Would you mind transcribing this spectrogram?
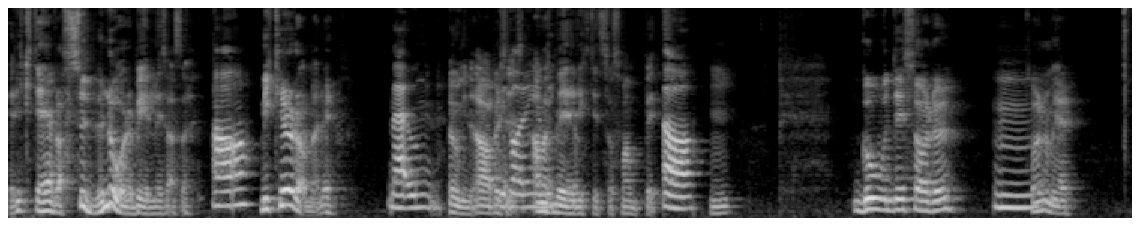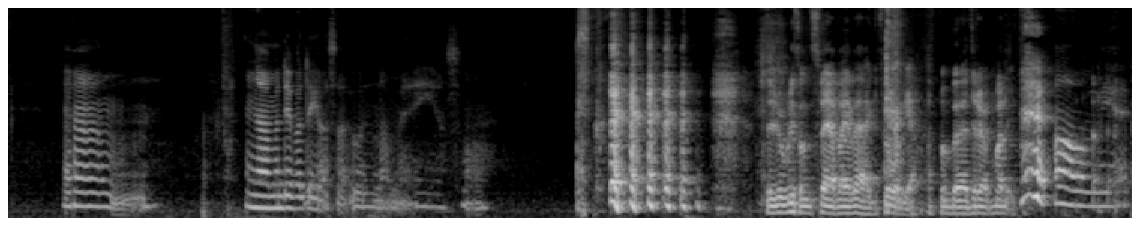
Riktiga jävla sulor, Billys alltså. Ja, Mikrar du dem eller? nej ugn. Ugn? Ja, precis. Annars blir det riktigt så svampigt. Ja. Godis sa du? Mm. Sa du något mer? Ehm, nej, men det är väl det jag sa unna mig. Alltså. Det är roligt sån sväva iväg-fråga, att man börjar drömma lite. Ja, mer.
